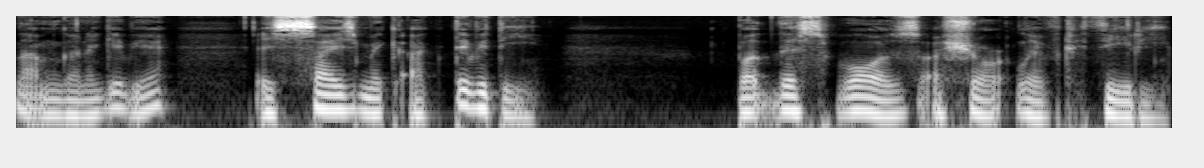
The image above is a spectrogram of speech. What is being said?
that I'm going to give you is seismic activity, but this was a short lived theory.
